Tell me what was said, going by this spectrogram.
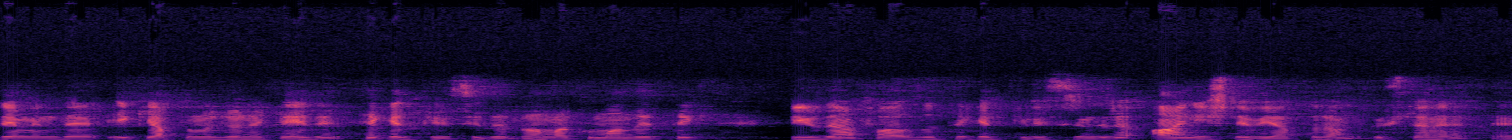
demin de ilk yaptığımız örnek neydi? Tek etkili silindir normal kumanda ettik. Birden fazla tek etkili silindiri aynı işlevi yaptıran 3 tane e,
